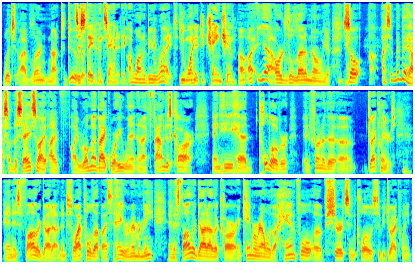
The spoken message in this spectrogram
which I've learned not to do. It's a state of insanity. I want to be yeah. right. You wanted to change him. Uh, I, yeah, or to let him know. Yeah. yeah. So uh, I said, maybe I have something to say. So I, I, I rode my bike where he went and I found his car and he had pulled over in front of the, uh, dry cleaners and his father got out. And so I pulled up and I said, Hey, remember me? And his father got out of the car and came around with a handful of shirts and clothes to be dry cleaned.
